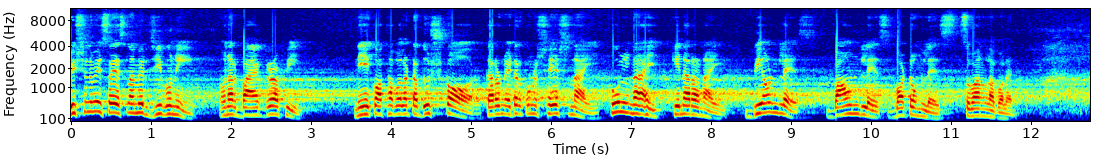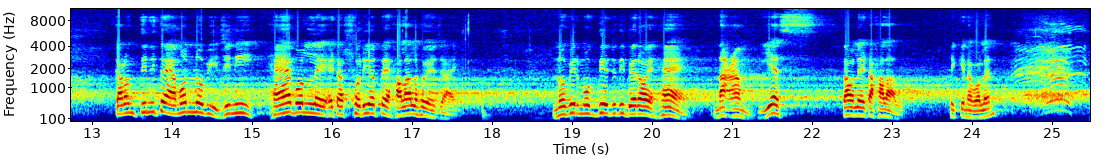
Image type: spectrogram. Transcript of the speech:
বিষ্ণুনবী ইসা ইসলামের জীবনী, ওনার বায়োগ্রাফি নিয়ে কথা বলাটা দুষ্কর, কারণ এটার কোনো শেষ নাই, কুল নাই, কিনারা নাই বিয়ন্ডলেস বাউন্ডলেস বটমলেস সুবানলা বলেন। কারণ তিনি তো এমন নবী যিনি হ্যাঁ বললে এটা শরীয়তে হালাল হয়ে যায়। নবীর মুখ দিয়ে যদি বেরোয় হ্যাঁ না আম ইয়েস তাহলে এটা হালাল। ঠিক কিনা বলেন?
